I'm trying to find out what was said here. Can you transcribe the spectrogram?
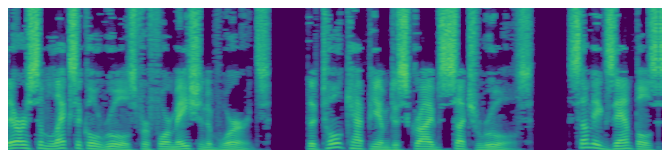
There are some lexical rules for formation of words. The Tolkappiyam describes such rules. Some examples,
